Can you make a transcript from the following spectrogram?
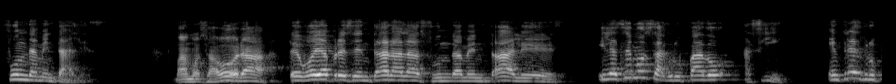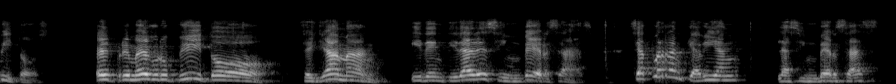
fundamentales. Vamos ahora, te voy a presentar a las fundamentales. Y las hemos agrupado así, en tres grupitos. El primer grupito se llaman identidades inversas. ¿Se acuerdan que habían las inversas?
